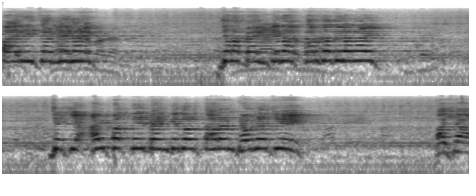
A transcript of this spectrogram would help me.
पायरी चढली नाही ज्याला बँकेनं कर्ज दिलं नाही ज्याची आईपत्नी बँकेजवळ तारण ठेवण्याची अशा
